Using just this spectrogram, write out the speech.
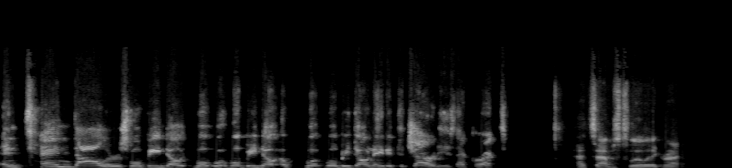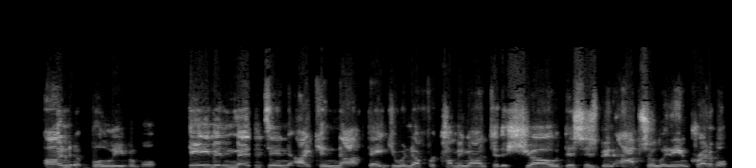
and ten dollars will be no, will, will be no will be donated to charity. Is that correct? That's absolutely correct unbelievable. David Menton, I cannot thank you enough for coming on to the show. This has been absolutely incredible.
